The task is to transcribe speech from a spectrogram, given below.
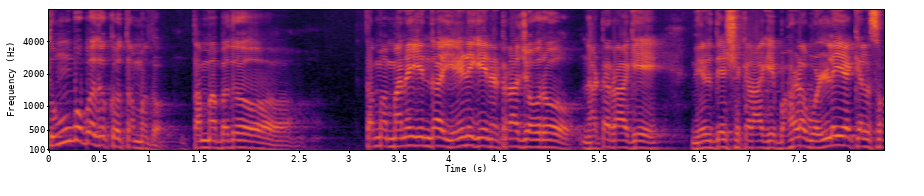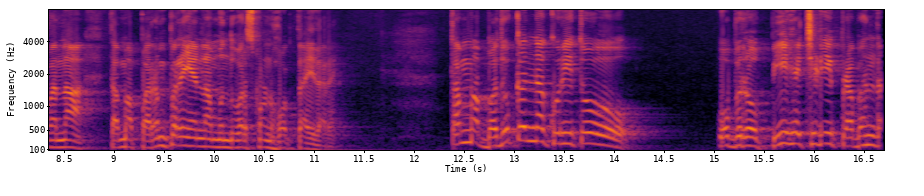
ತುಂಬು ಬದುಕು ತಮ್ಮದು. ತಮ್ಮ ಬದು ತಮ್ಮ ಮನೆಯಿಂದ ಏಣಿಗೆ ನಟರಾಜ್ ಅವರು ನಟರಾಗಿ ನಿರ್ದೇಶಕರಾಗಿ ಬಹಳ ಒಳ್ಳೆಯ ಕೆಲಸವನ್ನು ತಮ್ಮ ಪರಂಪರೆಯನ್ನು ಮುಂದುವರಿಸ್ಕೊಂಡು ಹೋಗ್ತಾ ಇದ್ದಾರೆ. ತಮ್ಮ ಬದುಕನ್ನು ಕುರಿತು ಒಬ್ಬರು ಪಿ ಹೆಚ್ ಡಿ ಪ್ರಬಂಧ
